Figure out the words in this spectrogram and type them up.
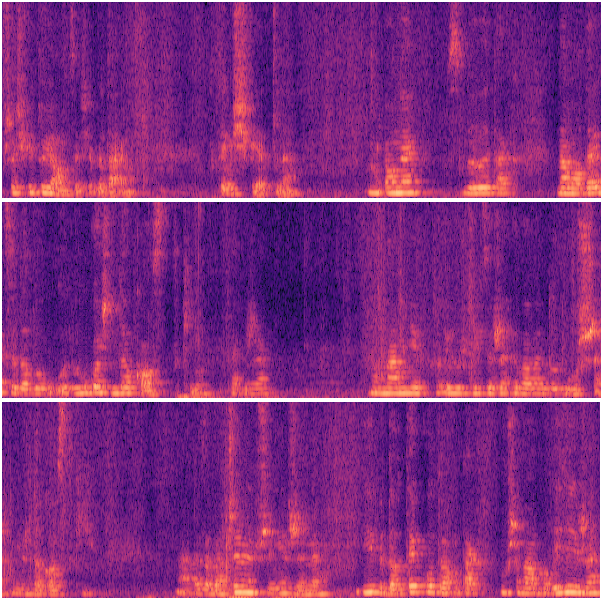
prześwitujące się wydają w tym świetle. I One były tak na modelce do dłu- długość do kostki, także no na mnie już widzę, że chyba będą dłuższe niż do kostki. Ale zobaczymy, przymierzymy. I w dotyku to tak muszę Wam powiedzieć, że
